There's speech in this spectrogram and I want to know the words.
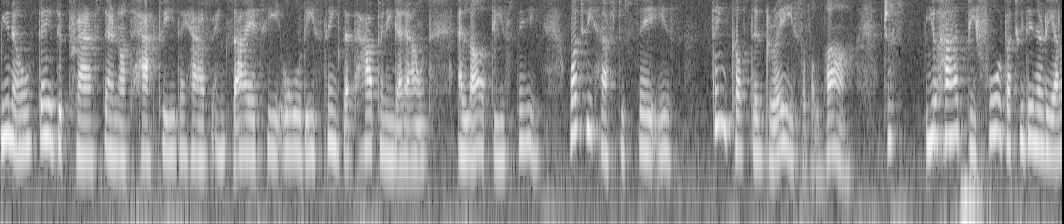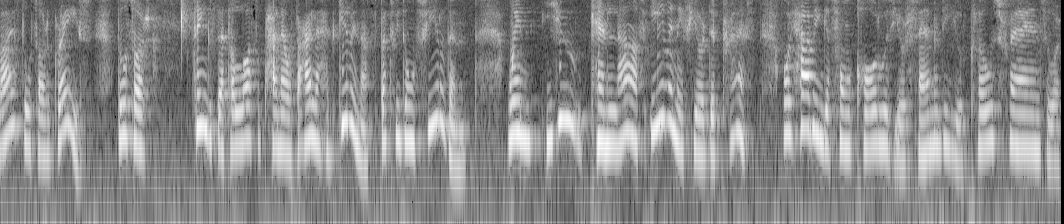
you know, they're depressed, they're not happy, they have anxiety, all these things that are happening around a lot these days. What we have to say is think of the grace of Allah. Just you had before, but we didn't realize those are grace. Those are things that Allah subhanahu wa ta'ala had given us, but we don't feel them. When you can laugh, even if you're depressed, or having a phone call with your family, your close friends, or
